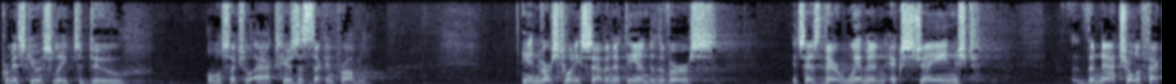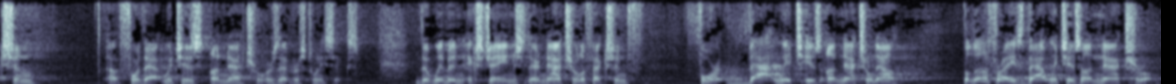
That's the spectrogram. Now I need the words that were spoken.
promiscuously to do homosexual acts. Here's the second problem. In verse 27, at the end of the verse, it says, Their women exchanged the natural affection uh, for that which is unnatural. Or is that verse 26? The women exchanged their natural affection f- for that which is unnatural. Now, the little phrase, that which is unnatural,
